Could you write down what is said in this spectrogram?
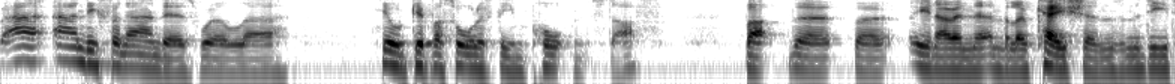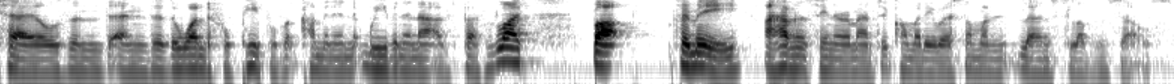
Andy Fernandez will uh, he'll give us all of the important stuff. but the, the you know and the, and the locations and the details and and the, the wonderful people that come in and weave in and out of this person's life. But for me, I haven't seen a romantic comedy where someone learns to love themselves.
